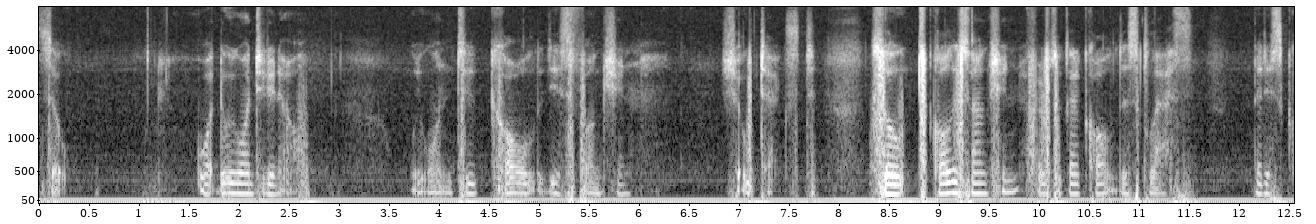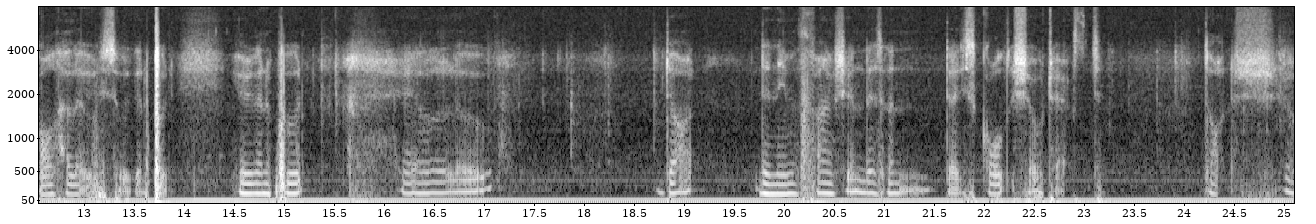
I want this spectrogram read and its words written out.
so what do we want to do now? We want to call this function show text. So to call this function first we gotta call this class that is called hello. So we're gonna put here we're gonna put hello dot the name of the function that's gonna that is called show text. Dot show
